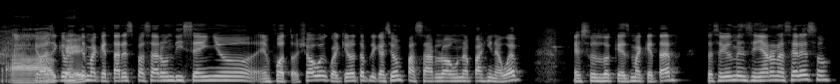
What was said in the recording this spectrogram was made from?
Ah, que básicamente maquetar es pasar un diseño en Photoshop o en cualquier otra aplicación, pasarlo a una página web. Eso es lo que es maquetar. Entonces ellos me enseñaron a hacer eso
